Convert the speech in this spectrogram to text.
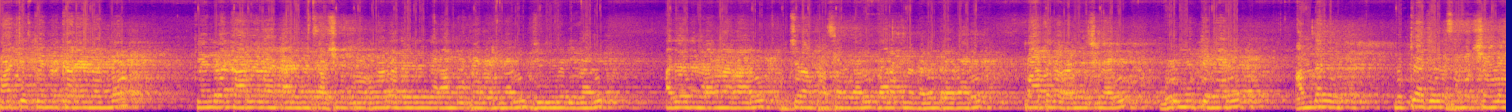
పార్టీ కేంద్ర కార్యాలయంలో కేంద్ర కార్యాలయ కార్యదర్శి అశోక్ బాబు గారు అదేవిధంగా రాంభూపాల్ రెడ్డి గారు జీవీ రెడ్డి గారు అదేవిధంగా రమణ గారు బుచ్చిరాం ప్రసాద్ గారు దారపుల నరేంద్ర గారు పాతల రమేష్ గారు గురుమూర్తి గారు అందరూ ముఖ్యాతిథుల సమక్షంలో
